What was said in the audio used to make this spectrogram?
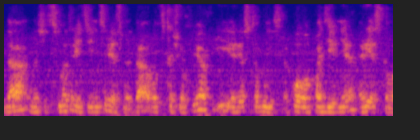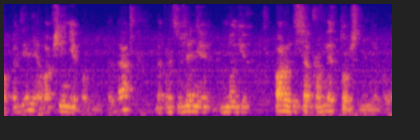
да, значит, смотрите, интересно, да, вот скачок вверх и резко вниз. Такого падения, резкого падения вообще не было никогда на протяжении многих, пару десятков лет точно не было.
